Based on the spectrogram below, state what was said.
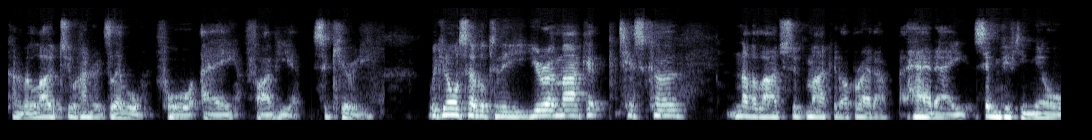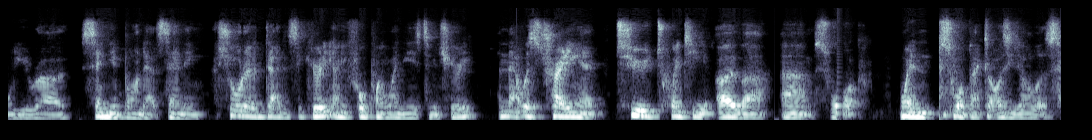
kind of a low 200s level for a five year security. We can also look to the euro market. Tesco another large supermarket operator had a 750 mil euro senior bond outstanding, shorter dated security, only 4.1 years to maturity. And that was trading at 220 over um, swap when swap back to Aussie dollars.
